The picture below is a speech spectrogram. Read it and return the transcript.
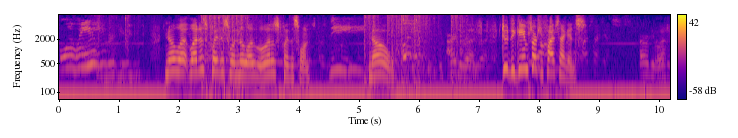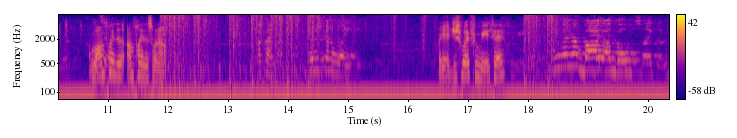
Can we leave? No, let let us play this one. No, let, let us play this one. D. No. I already left. Dude, the game starts in five seconds. I already left. Well, I'm playing the, I'm playing this one out. Okay. We're just gonna wait. Oh yeah, just wait for me, okay? I'm gonna buy a gold sniper.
